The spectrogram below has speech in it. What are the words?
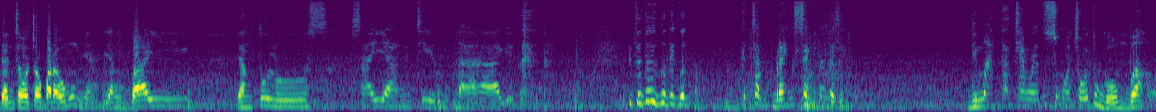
dan cowok-cowok pada umumnya yang baik yang tulus sayang cinta gitu. Itu tuh ikut-ikut kecap brengsek kan gak sih di mata cewek itu semua cowok itu gombal.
